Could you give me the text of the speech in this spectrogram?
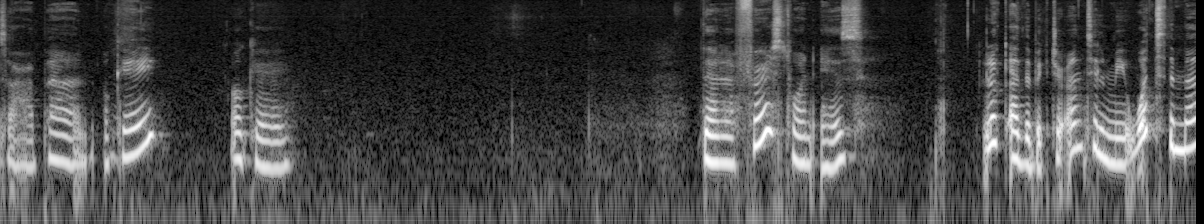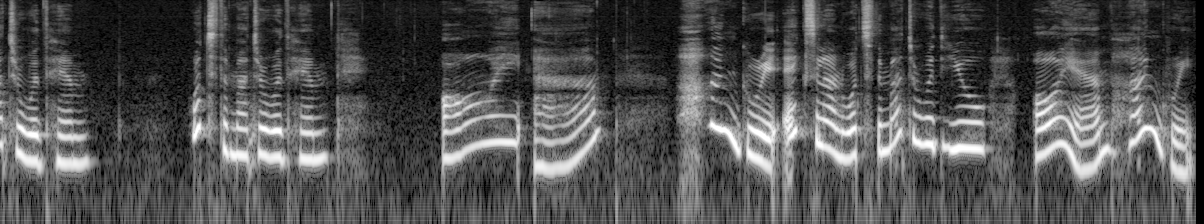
تعبان. Okay? Okay. The first one is look at the picture and tell me what's the matter with him? What's the matter with him? I am hungry. Excellent. What's the matter with you? I am hungry.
